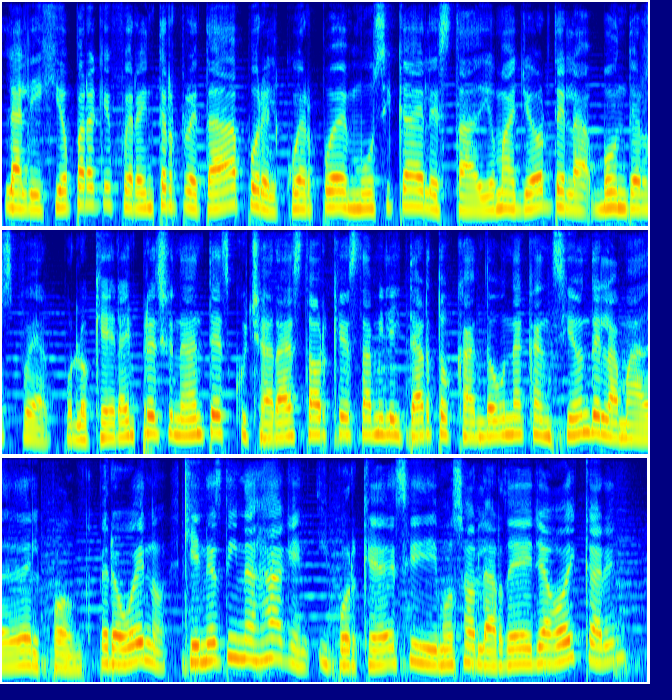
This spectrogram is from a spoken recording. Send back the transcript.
la eligió para que fuera interpretada por el cuerpo de música del Estadio Mayor de la Bundeswehr, por lo que era impresionante escuchar a esta orquesta militar tocando una canción de la madre del punk. Pero bueno, ¿quién es Nina Hagen y por qué decidimos hablar de ella hoy, Karen?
